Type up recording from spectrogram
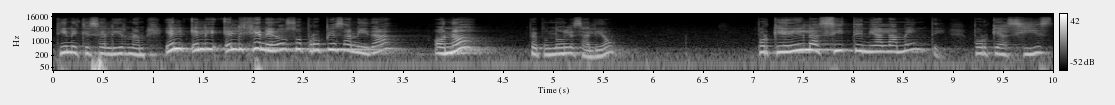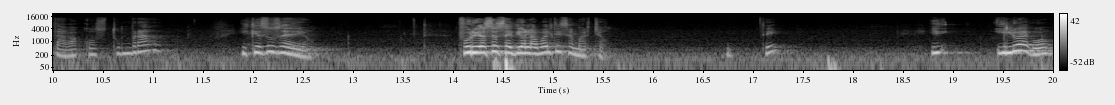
tiene que salir Naaman. Él, él, él generó su propia sanidad, ¿o no? Pero pues no le salió. Porque él así tenía la mente, porque así estaba acostumbrado. ¿Y qué sucedió? Furioso se dio la vuelta y se marchó. ¿Sí? Y, y luego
